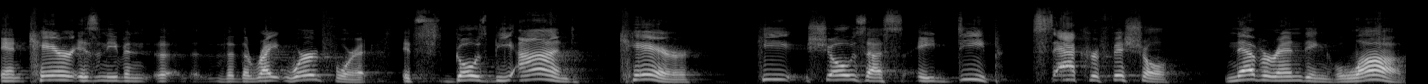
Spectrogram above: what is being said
And care isn't even uh, the, the right word for it, it goes beyond care. He shows us a deep, sacrificial, never ending love.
